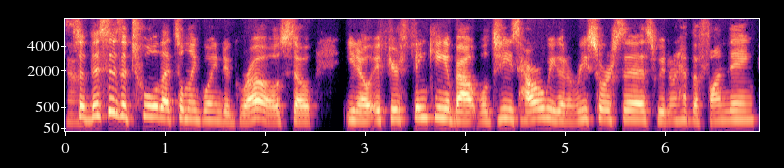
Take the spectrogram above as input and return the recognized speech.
Yeah. so this is a tool that's only going to grow. So you know if you're thinking about well geez how are we going to resource this? We don't have the funding.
